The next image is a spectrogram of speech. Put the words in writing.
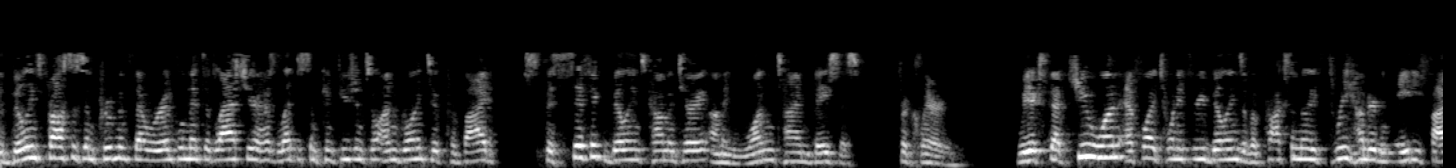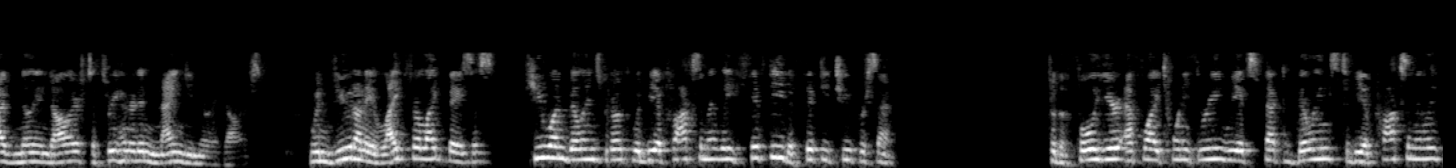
the billings process improvements that were implemented last year has led to some confusion, so I'm going to provide specific billings commentary on a one-time basis for clarity. We expect Q1 FY 2023 billings of approximately $385 million-$390 million. When viewed on a like-for-like basis, Q1 billings growth would be approximately 50%-52%. For the full year FY 2023, we expect billings to be approximately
